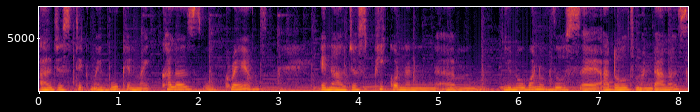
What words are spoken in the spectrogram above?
I'll just take my book and my colors or crayons and I'll just pick on an, um, you know, one of those uh, adult mandalas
